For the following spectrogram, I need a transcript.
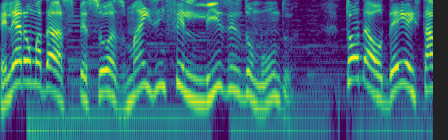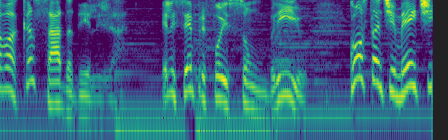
Ele era uma das pessoas mais infelizes do mundo. Toda a aldeia estava cansada dele já. Ele sempre foi sombrio, constantemente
